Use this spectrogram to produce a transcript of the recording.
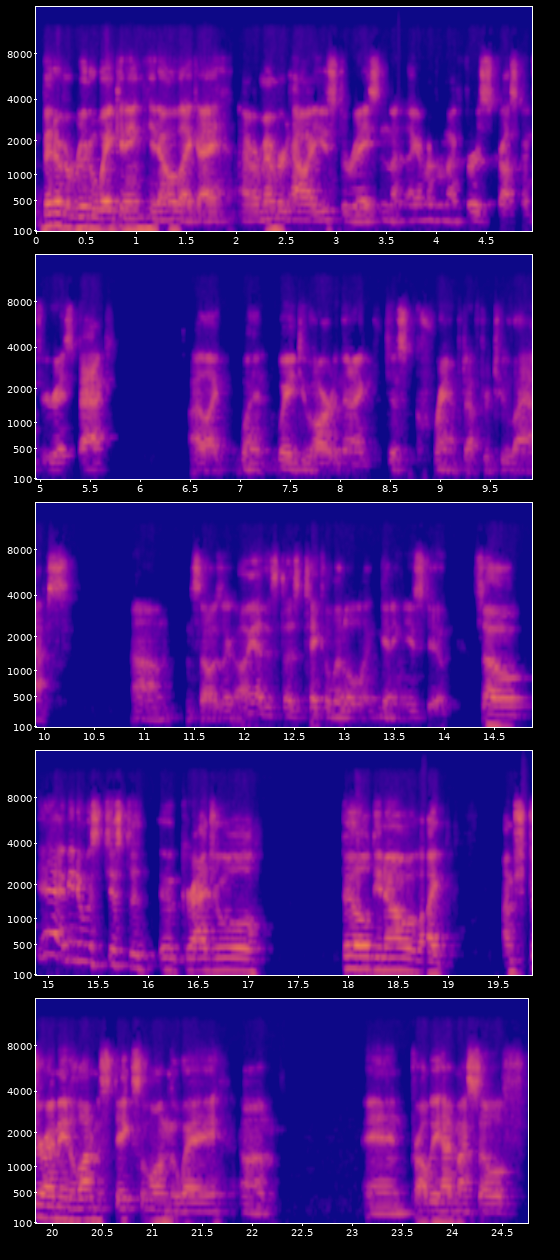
a bit of a rude awakening. You know, like I I remembered how I used to race, and like I remember my first cross country race back I like went way too hard and then I just cramped after two laps. Um, and so I was like, oh yeah, this does take a little getting used to. So yeah, I mean, it was just a, a gradual build, you know, like I'm sure I made a lot of mistakes along the way. Um, and probably had myself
